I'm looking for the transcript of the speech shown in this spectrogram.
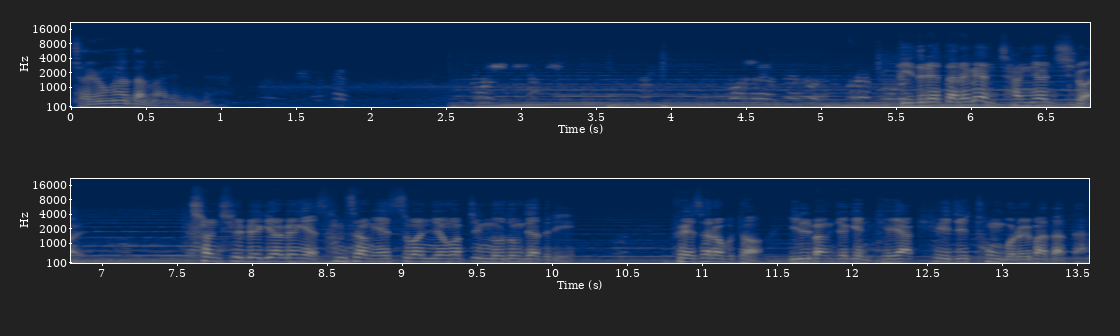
조용하다 말입니다. 이들에 따르면 작년 7월 1,700여 명의 삼성 S1 영업직 노동자들이 회사로부터 일방적인 계약 해지 통보를 받았다.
